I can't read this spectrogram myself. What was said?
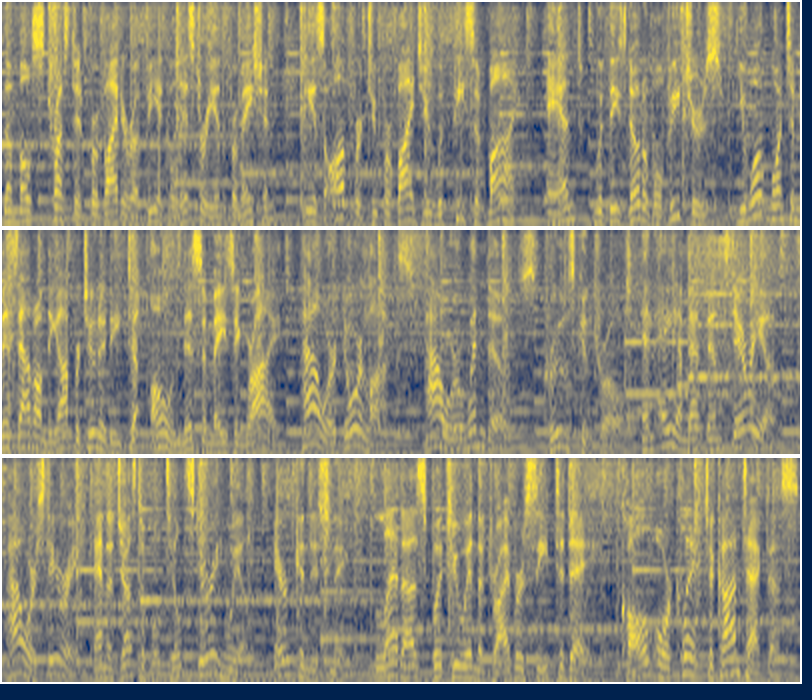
the most trusted provider of vehicle history information, is offered to provide you with peace of mind. And with these notable features, you won't want to miss out on the opportunity to own this amazing ride. Power door locks, power windows, cruise control, an AM FM stereo, power steering, and adjustable tilt steering wheel, air conditioning. Let us put you in the driver's seat today. Call or click to contact us.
